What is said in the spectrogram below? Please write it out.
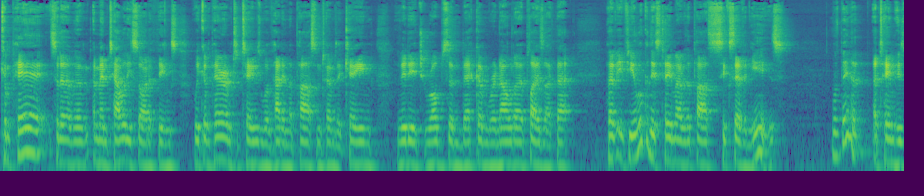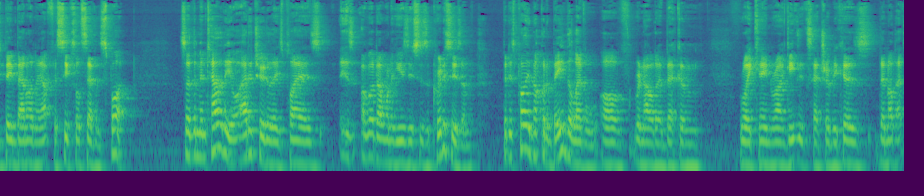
compare sort of a, a, mentality side of things. We compare them to teams we've had in the past in terms of Keane, Vidic, Robson, Beckham, Ronaldo, players like that. If you look at this team over the past six, seven years, we've been a, a team who's been battling it up for six or seven spot. So the mentality or attitude of these players is, I don't want to use this as a criticism, but it's probably not going to be the level of Ronaldo, Beckham, Roy Keane, Ryan Giggs, etc., because they're not that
